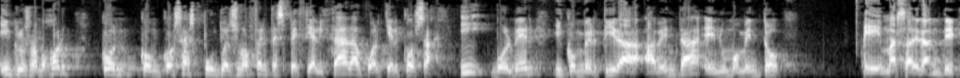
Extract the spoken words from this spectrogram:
incluso a lo mejor con, cosas puntuales, una oferta especializada o cualquier cosa, y volver y convertir a, venta en un momento eh, más adelante.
